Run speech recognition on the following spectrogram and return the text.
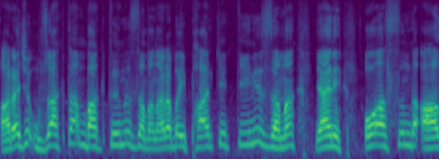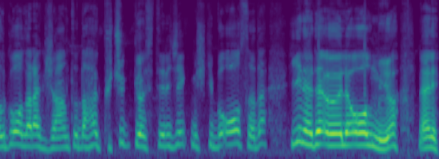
araca uzaktan baktığınız zaman arabayı park ettiğiniz zaman yani o aslında algı olarak jantı daha küçük gösterecekmiş gibi olsa da yine de öyle olmuyor. Yani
